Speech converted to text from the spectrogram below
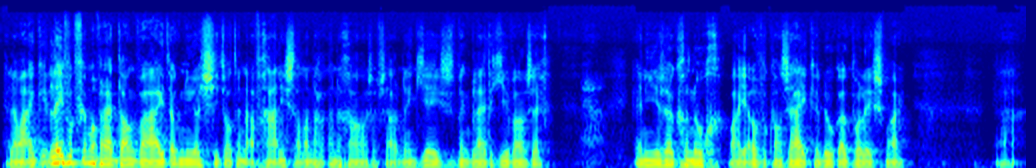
En dan, maar ik leef ook veel meer vanuit dankbaarheid. Ook nu als je ziet wat in Afghanistan aan de, aan de gang is of zo. Dan denk je, jezus, ben ik blij dat ik hier woon zeg. En hier is ook genoeg waar je over kan zeiken. doe ik ook wel eens. Maar ja,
